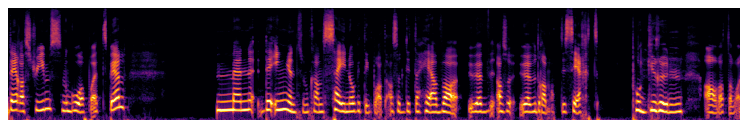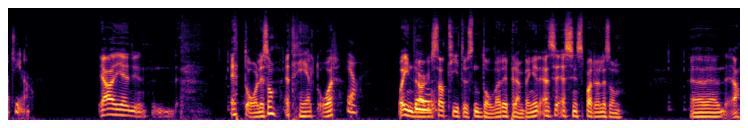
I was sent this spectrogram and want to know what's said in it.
deres streams som går på et spill, men det er ingen som kan si noe på at altså, dette her var øv, altså, overdramatisert på grunn av at det var Kina. Ja, ett år, liksom. Et helt år. Ja. Og inndragelse av 10 000 dollar i premiepenger. Jeg, jeg syns bare liksom uh, Ja,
